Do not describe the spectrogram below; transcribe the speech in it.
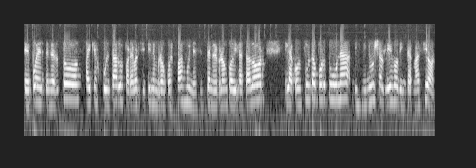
eh, pueden tener tos, hay que ocultarlos para ver si tienen broncoespasmo y necesitan el broncodilatador, y la consulta oportuna disminuye el riesgo de internación.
